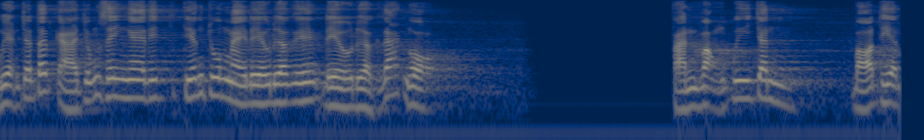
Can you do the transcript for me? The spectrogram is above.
Nguyện cho tất cả chúng sinh nghe thấy tiếng chuông này đều được gì? đều được giác ngộ. Phản vọng quy chân bỏ thiện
